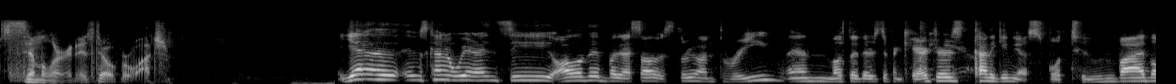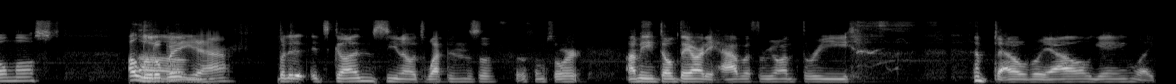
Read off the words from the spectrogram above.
similar it is to Overwatch. Yeah, it was kind of weird. I didn't see all of it, but I saw it was three on three, and like there's different characters. Kind of gave me a Splatoon vibe almost. A little Um, bit, yeah. But it, it's guns, you know, it's weapons of, of some sort. I mean, don't they already have a three on three battle royale game? Like,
